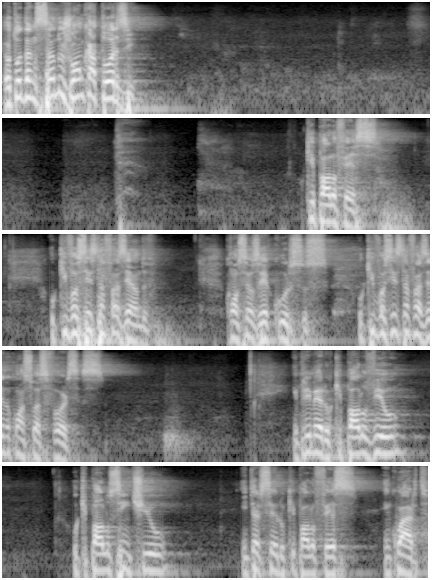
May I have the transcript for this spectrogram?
eu tô dançando João 14. O que Paulo fez? O que você está fazendo com seus recursos? O que você está fazendo com as suas forças? Em primeiro, o que Paulo viu, o que Paulo sentiu. Em terceiro, o que Paulo fez. Em quarto,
